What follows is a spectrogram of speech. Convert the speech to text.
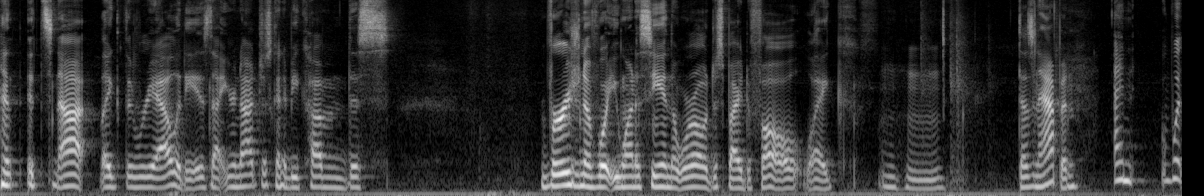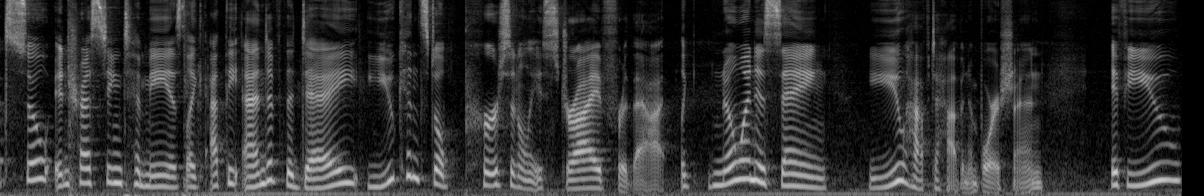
It's not like the reality is that You're not just going to become this version of what you want to see in the world just by default. Like, mm-hmm. doesn't happen. And what's so interesting to me is like at the end of the day, you can still personally strive for that. Like no one is saying you have to have an abortion. If you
